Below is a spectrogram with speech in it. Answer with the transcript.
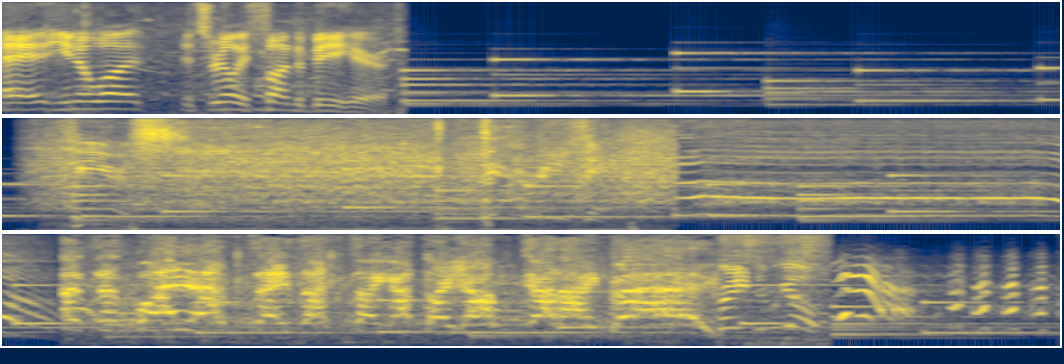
Hey, you know what? It's really fun to be here. Pierce. Buries it. This is my end season ticket to you kidding me? Great, here we go.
